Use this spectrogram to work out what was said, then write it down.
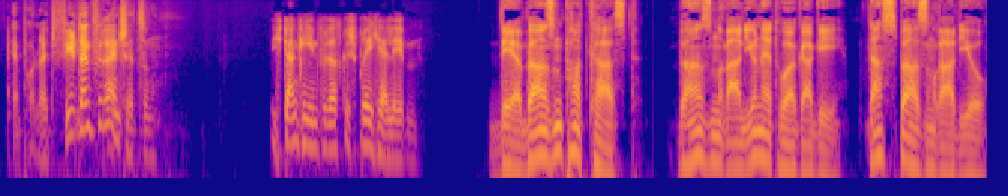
Herr Polleit, vielen Dank für Ihre Einschätzung. Ich danke Ihnen für das Gespräch, Herr Leben. Der Börsenpodcast. Börsenradio Network AG. Das Börsenradio.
